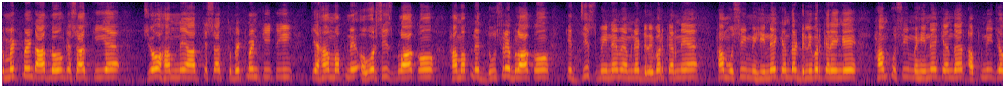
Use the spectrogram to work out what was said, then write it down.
कमिटमेंट आप लोगों के साथ की है, जो हमने आपके साथ कमिटमेंट की थी कि हम अपने ओवरसीज़ ब्लॉक हों, हम अपने दूसरे ब्लॉक हों कि जिस महीने में हमने डिलीवर करने हैं, हम उसी महीने के अंदर डिलीवर करेंगे। हम उसी महीने के अंदर अपनी जो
